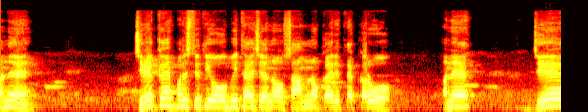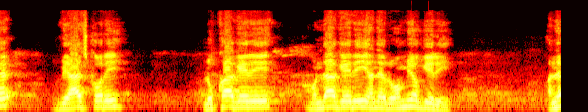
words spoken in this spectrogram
અને જે કંઈ પરિસ્થિતિઓ ઊભી થાય છે એનો સામનો કઈ રીતે કરવો અને જે વ્યાજખોરી, લુખાગીરી, ગુંડાગીરી અને રોમિયોગીરી અને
